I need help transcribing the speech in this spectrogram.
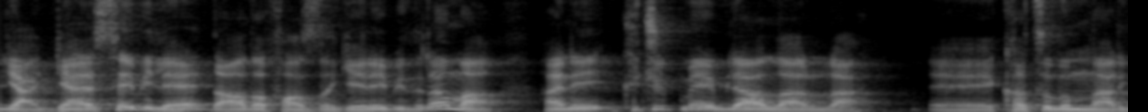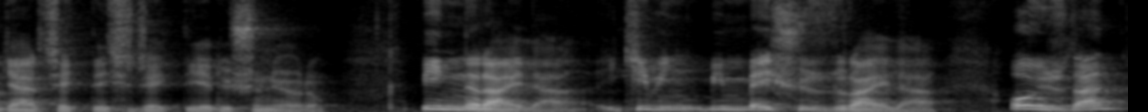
ya gelse bile daha da fazla gelebilir ama hani küçük meblağlarla e, katılımlar gerçekleşecek diye düşünüyorum. 1000 lirayla, 2000, 1500 lirayla. O yüzden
